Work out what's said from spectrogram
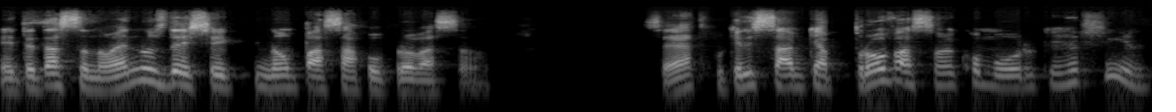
em tentação. Não é nos deixei não passar por provação. Certo? Porque ele sabe que a provação é como ouro que refina.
